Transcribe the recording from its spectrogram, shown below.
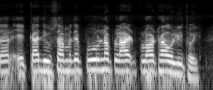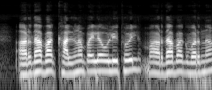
तर एका दिवसामध्ये पूर्ण प्लॉट प्लॉट हा ओलीत होईल. अर्धा भाग खालनं पहिले ओलीत होईल मग अर्धा भाग वरनं.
